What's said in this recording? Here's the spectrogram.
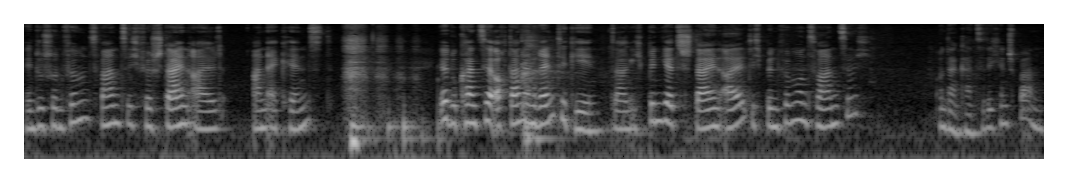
Wenn du schon 25 für steinalt anerkennst, ja, du kannst ja auch dann in Rente gehen. Sagen, ich bin jetzt steinalt, ich bin 25 und dann kannst du dich entspannen.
